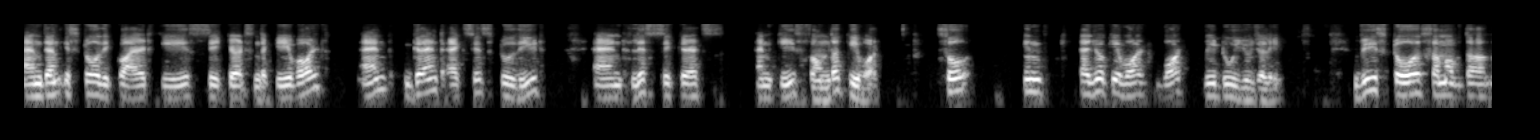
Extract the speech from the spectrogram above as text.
and then store required keys, secrets in the Key Vault, and grant access to read and list secrets and keys from the Key Vault. So in Azure Key Vault, what we do usually, we store some of the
